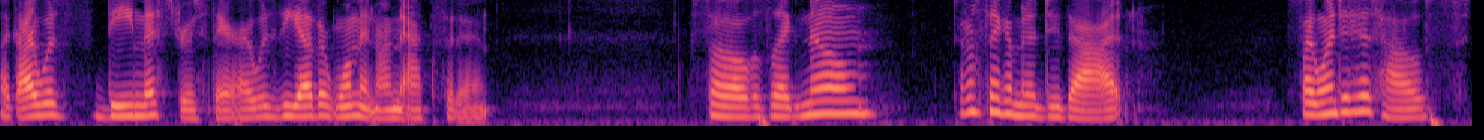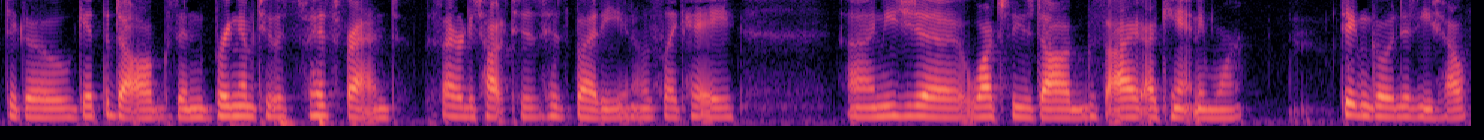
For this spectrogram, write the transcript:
Like, I was the mistress there, I was the other woman on accident. So I was like, no, I don't think I'm going to do that. So I went to his house to go get the dogs and bring him to his, his friend because I already talked to his, his buddy and I was like, hey, I need you to watch these dogs. I, I can't anymore. Didn't go into detail.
